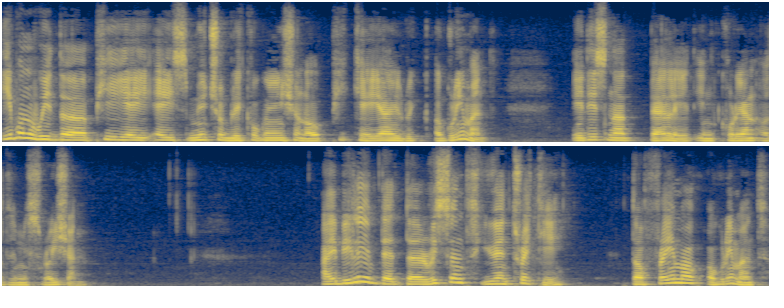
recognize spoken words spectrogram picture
Even with the PAA's mutual recognition of PKI agreement, it is not valid in Korean administration. I believe that the recent UN treaty, the framework agreement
